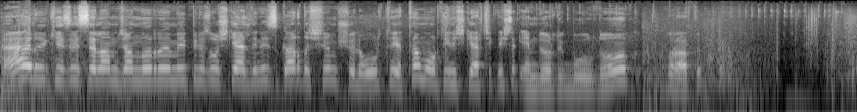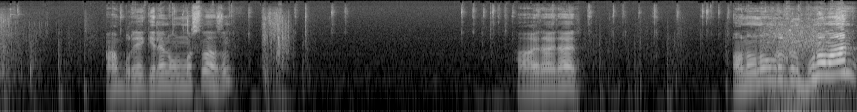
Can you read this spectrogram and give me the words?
Herkese selam canlarım. Hepiniz hoş geldiniz. Kardeşim şöyle ortaya tam orta iniş gerçekleştik. M4'ü bulduk. Dur artık. Abi buraya gelen olması lazım. Hayır hayır hayır. Ananı vurdun. Bu ne lan?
